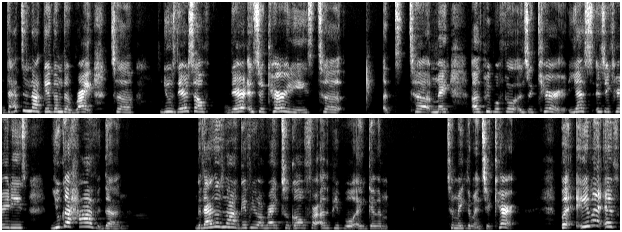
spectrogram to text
That did not give them the right to use their self their insecurities to uh, to make other people feel insecure. Yes, insecurities you can have them, but that does not give you a right to go for other people and give them to make them insecure. But even if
